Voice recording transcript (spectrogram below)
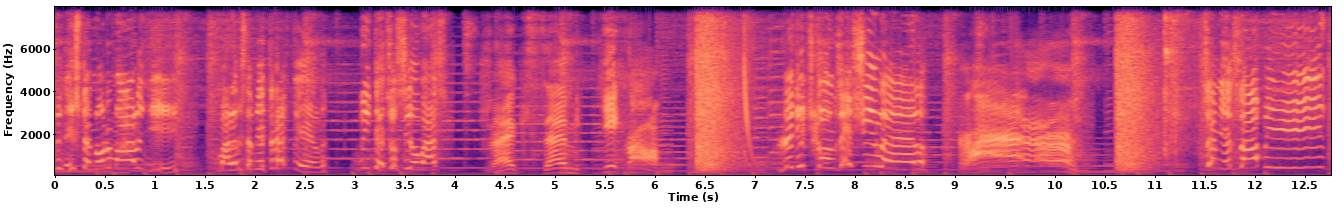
Vy nejste normální. Málem jste mě trefil. Víte, co si o vás... Řekl jsem ticho! Lidičko, on zešílel! Chce mě zabít!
